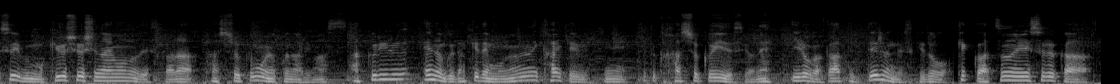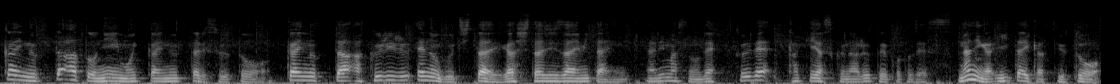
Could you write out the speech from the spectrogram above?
水分も吸収しないものですから発色も良くなります。アクリル絵の具だけでも布に描いているうちにちょっと発色いいですよね。色がガーって出るんですけど結構厚塗りするか1回塗った後にもう1回塗ったりすると1回塗ったアクリル絵の具自体が下地剤みたいになりますのでそれで描きやすくなるということです。何が言いたいかっていうと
